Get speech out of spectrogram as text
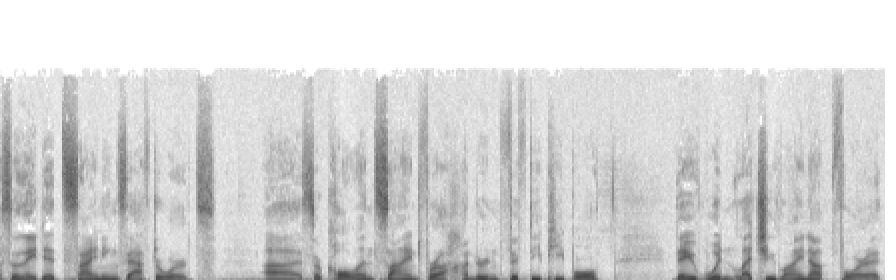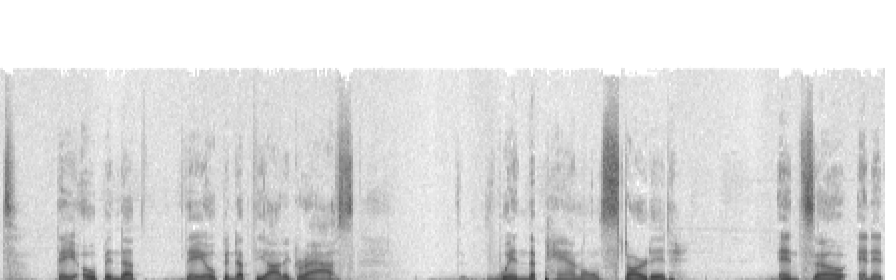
so they did signings afterwards. Uh, so Cullen signed for 150 people. They wouldn't let you line up for it. They opened up. They opened up the autographs when the panel started, and so and it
